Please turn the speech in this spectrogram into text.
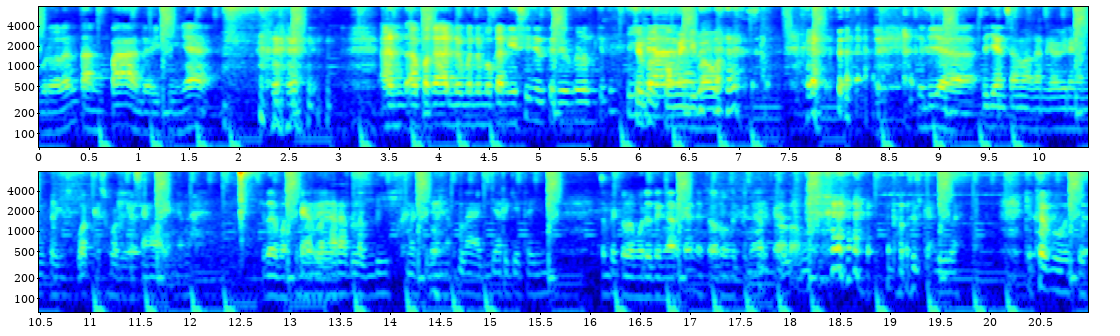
obrolan tanpa ada isinya An- apakah anda menemukan isi di tadi obrolan kita coba Tidak. komen di bawah jadi ya Jadi jangan samakan kami dengan podcast podcast podcast yang lainnya lah kita masih Jangan melihat berharap lebih, masih banyak belajar kita ini. tapi kalau mau didengarkan ya tolong didengarkan Tolong, tolong sekali lah. kita butuh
